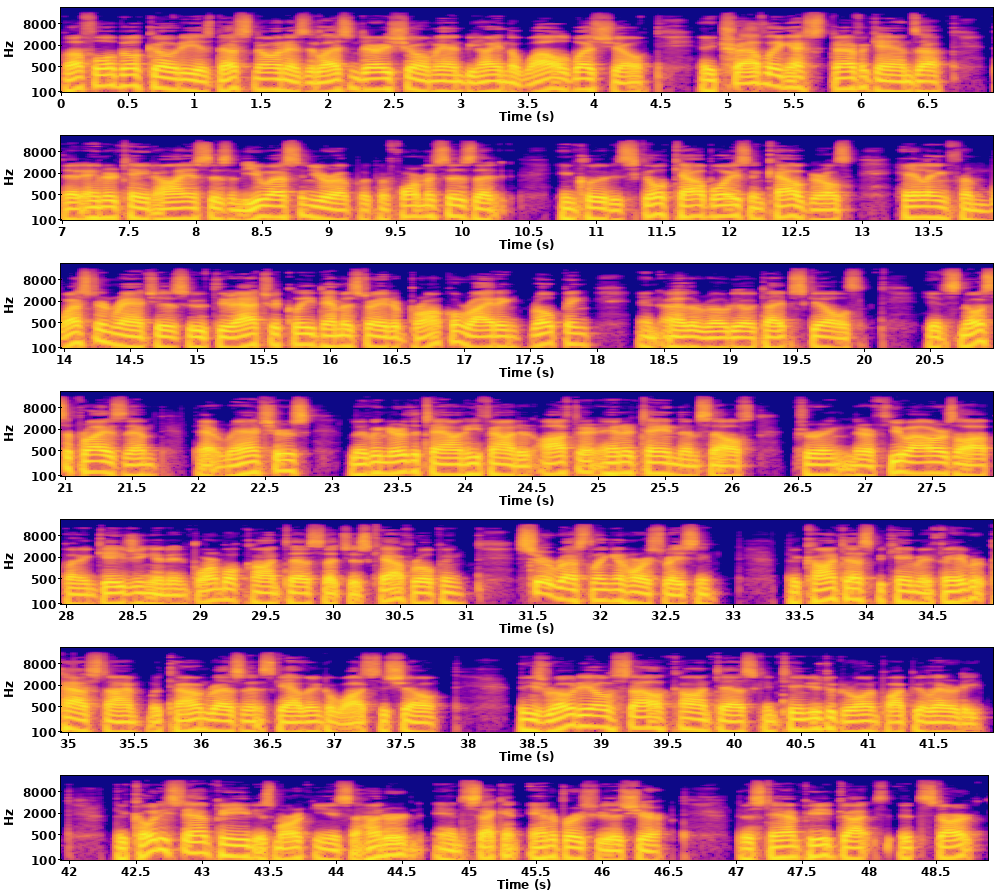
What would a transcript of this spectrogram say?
Buffalo Bill Cody is best known as the legendary showman behind the Wild West Show, a traveling extravaganza that entertained audiences in the U.S. and Europe with performances that included skilled cowboys and cowgirls hailing from western ranches who theatrically demonstrated bronco riding, roping, and other rodeo type skills. It's no surprise then that ranchers living near the town he founded often entertained themselves during their few hours off by engaging in informal contests such as calf roping, steer wrestling, and horse racing. The contest became a favorite pastime with town residents gathering to watch the show. These rodeo style contests continue to grow in popularity. The Cody Stampede is marking its 102nd anniversary this year. The Stampede got its start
